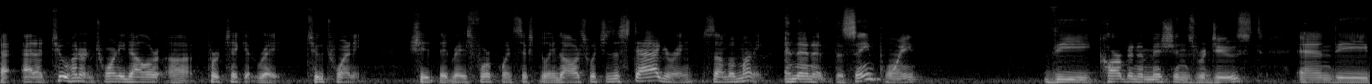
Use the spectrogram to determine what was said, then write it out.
At a $220 uh, per ticket rate, 220. She, they'd raised $4.6 billion, which is a staggering sum of money. And then at the same point, the carbon emissions reduced and the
